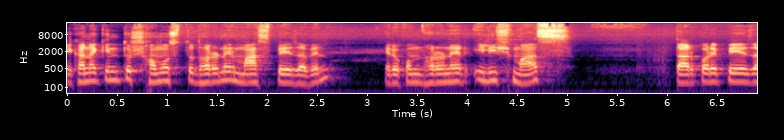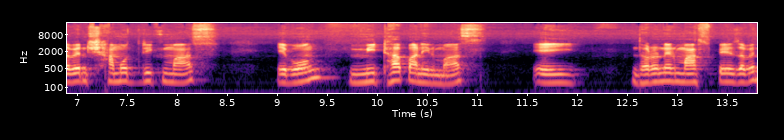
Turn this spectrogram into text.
এখানে কিন্তু সমস্ত ধরনের মাছ পেয়ে যাবেন। এরকম ধরনের ইলিশ মাছ, তারপরে পেয়ে যাবেন সামুদ্রিক মাছ এবং মিঠা পানির মাছ। এই ধরনের মাছ পেয়ে যাবেন।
